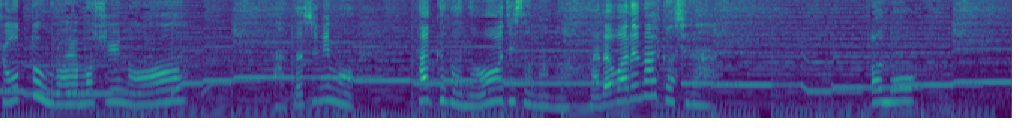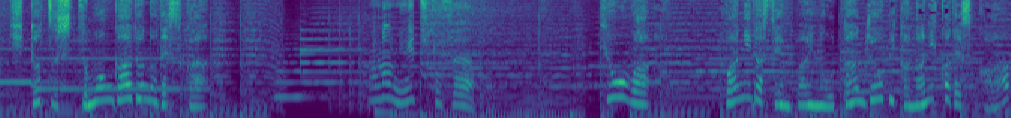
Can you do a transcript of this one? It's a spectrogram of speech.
ちょっと羨ましいな。私にも白馬の王子様が現れないかしら。あの一つ質問があるのですが。何？千歳今日はバニラ先輩のお誕生日か何かですか？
